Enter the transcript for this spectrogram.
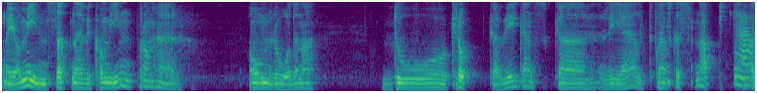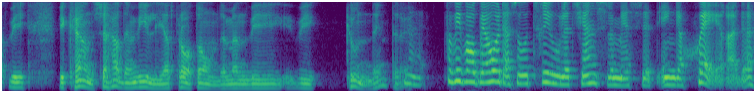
Men jag minns att när vi kom in på de här områdena då krockade vi ganska rejält, ganska snabbt. Ja. Att vi, vi kanske hade en vilja att prata om det men vi, vi kunde inte det. Nej. För vi var båda så otroligt känslomässigt engagerade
